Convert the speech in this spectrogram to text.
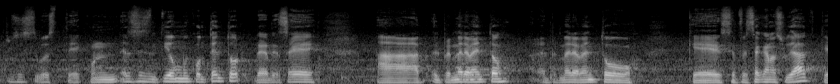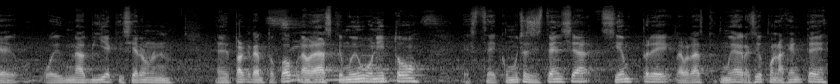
Entonces, este, con ese sentido muy contento, regresé al primer evento, el primer evento que se festeja en la ciudad, que fue una villa que hicieron en, el Parque de Antocop. la verdad es que muy bonito, este, con mucha asistencia, siempre, la verdad es que muy agradecido con la gente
